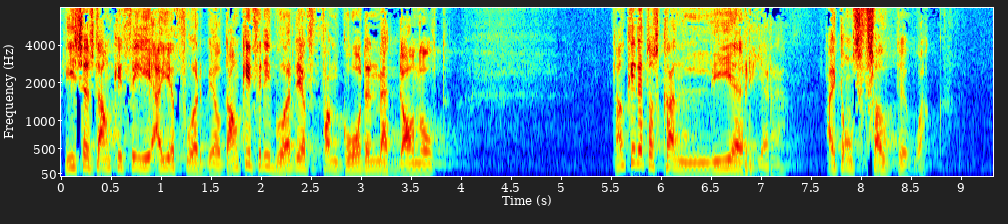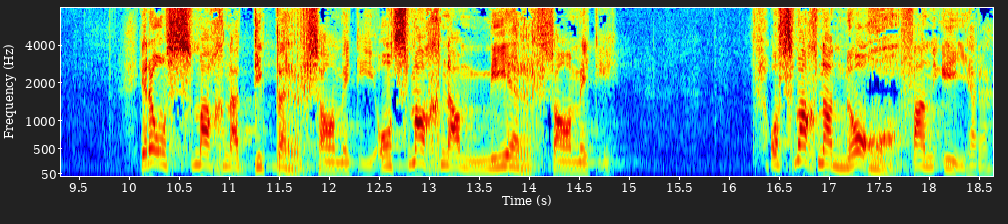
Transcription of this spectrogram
Jesus, dankie vir U eie voorbeeld. Dankie vir die woorde van Gordon MacDonald. Dankie dat ons kan leer, Here, uit ons foute ook. Here ons smag na dieper saam met U. Ons smag na meer saam met U. Ons smag na nog van U, Here.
